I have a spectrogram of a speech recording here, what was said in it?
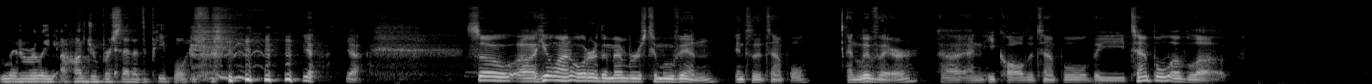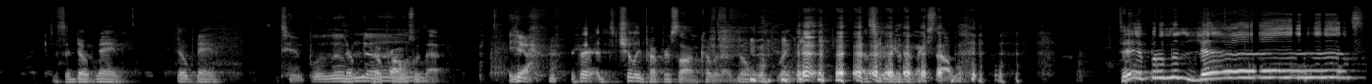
literally hundred percent of the people. yeah, yeah. So uh, Hulon ordered the members to move in into the temple and live there, uh, and he called the temple the Temple of Love. It's a dope name. Dope name. Temple of No, Love. no problems with that. Yeah. It's a, it's a Chili Pepper song coming up. Don't like that's gonna be the next album. Temple of love.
